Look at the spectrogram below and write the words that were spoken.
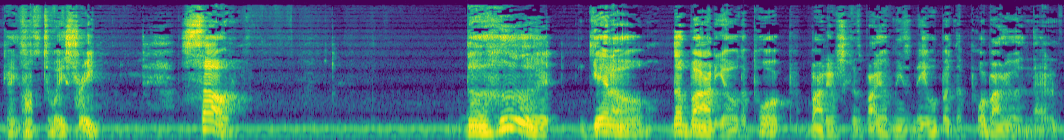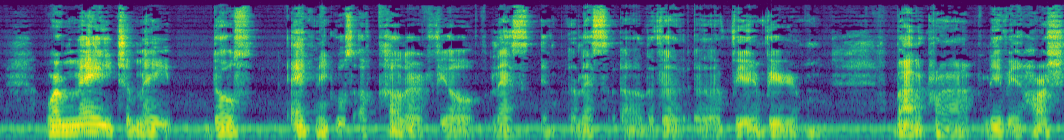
Okay, so it's a two way street. So the hood, ghetto, the barrio, the poor barrio, because barrio means neighborhood, but the poor barrio and that were made to make those ethnic groups of color feel less, less, uh, feel, uh, inferior violent crime, live in harsh,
